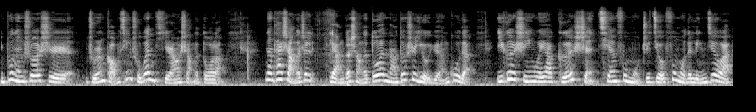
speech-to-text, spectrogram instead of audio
你不能说是主人搞不清楚问题，然后赏的多了。那他赏的这两个赏的多呢，都是有缘故的。一个是因为要隔省迁父母之旧，父母的灵柩啊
